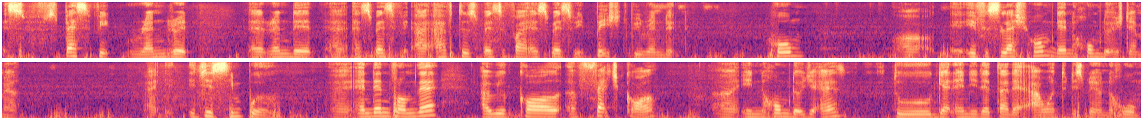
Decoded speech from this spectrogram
a specific rendered uh, rendered uh, a specific I have to specify a specific page to be rendered. Home uh, if slash home then home.html uh, it's just simple. Uh, and then from there I will call a fetch call uh, in home.js to get any data that I want to display on the home.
